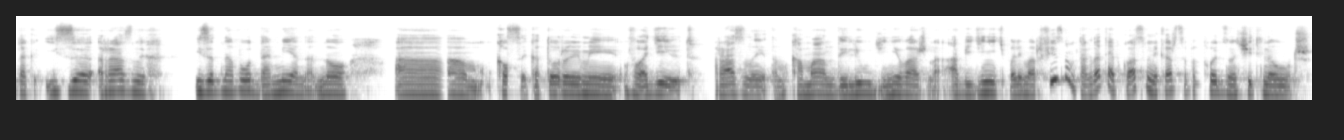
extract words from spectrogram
так, из разных, из одного домена, но а, классы, которыми владеют разные там команды, люди, неважно, объединить полиморфизмом, тогда тайп-классы, мне кажется, подходит значительно лучше.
